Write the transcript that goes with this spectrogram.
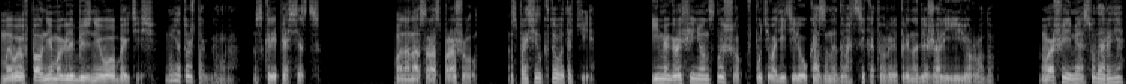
Мы бы вполне могли без него обойтись. Я тоже так думаю, скрипя сердце. Он о нас расспрашивал? Спросил, кто вы такие. Имя графини он слышал, в путеводителе указаны дворцы, которые принадлежали ее роду. Ваше имя, сударыня,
